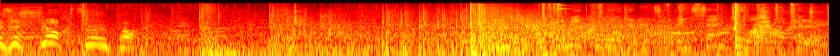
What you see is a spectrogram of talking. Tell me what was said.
There's a shock trooper! Enemy coordinates have been sent to our artillery.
